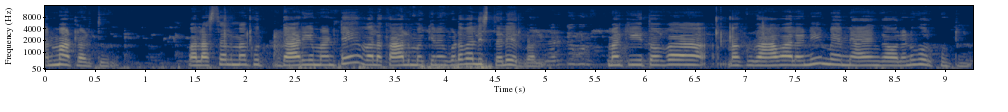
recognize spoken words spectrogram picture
అని మాట్లాడుతుర్రు. వాళ్ళు అస్సలు మాకు దారి ఇవ్వమంటే వాళ్ళ కాలు మొక్కినా కూడా వాళ్ళు ఇస్తలేరు వాళ్ళు. మాకు ఈ తొవ్వ మాకు కావాలని మేము న్యాయం కావాలని కోరుకుంటున్నాం.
